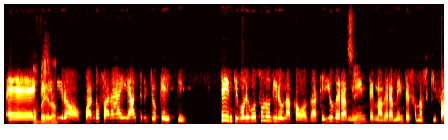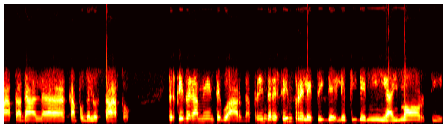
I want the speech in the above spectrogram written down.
Eh, Ovvero? Te dirò quando farai altri giochetti. Senti, volevo solo dire una cosa, che io veramente, sì. ma veramente sono schifata dal capo dello Stato, perché veramente, guarda, prendere sempre l'epide- l'epidemia, i morti,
